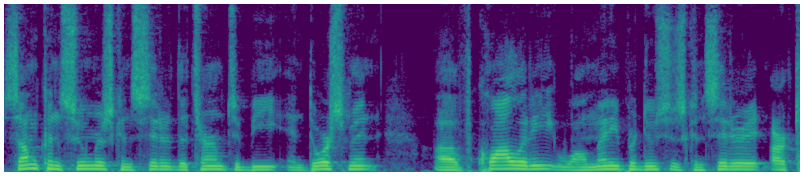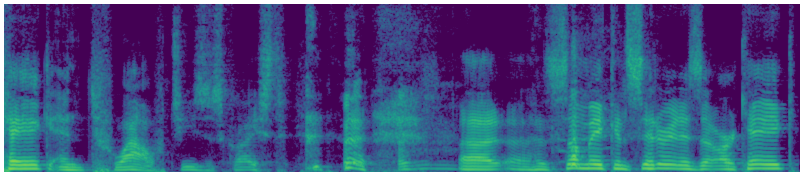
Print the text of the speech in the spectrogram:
Some consumers consider the term to be endorsement of quality, while many producers consider it archaic and wow, Jesus Christ. uh, uh, some may consider it as archaic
